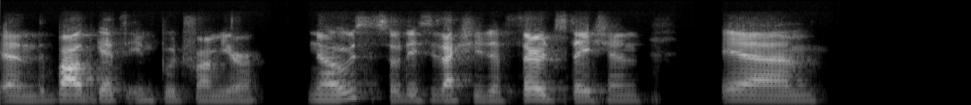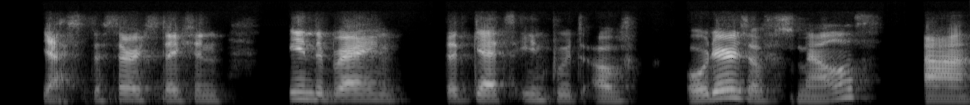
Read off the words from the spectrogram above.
and the bulb gets input from your nose. So this is actually the third station. Um, yes, the third station in the brain that gets input of odors, of smells. Uh,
